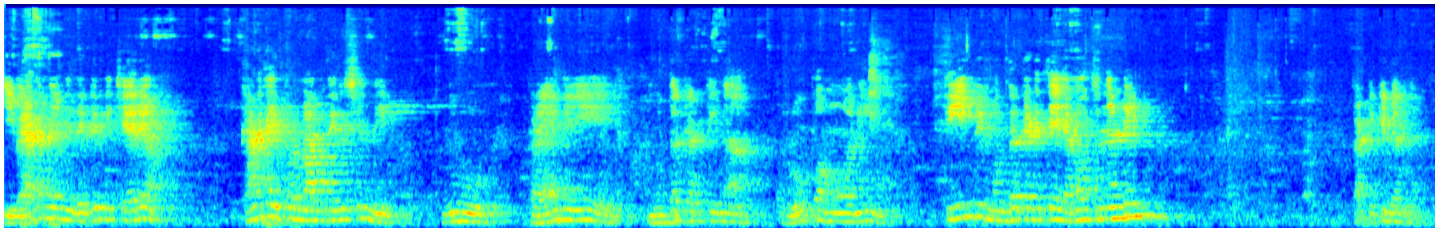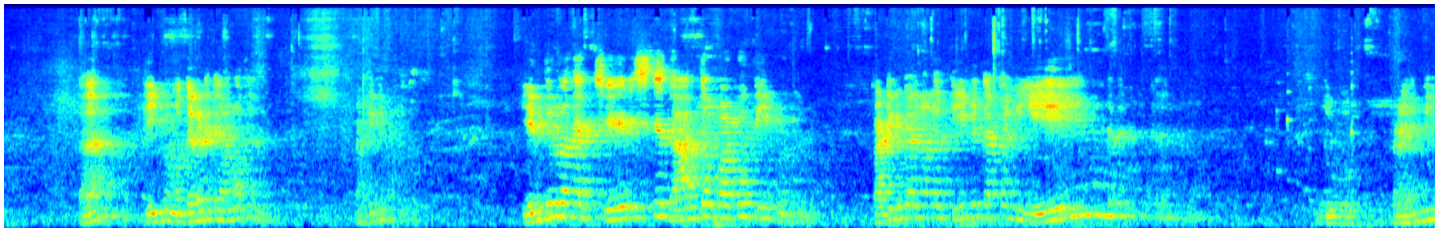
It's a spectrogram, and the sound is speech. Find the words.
ఈవేళ మేము దగ్గరికి చేరాం. కనుక ఇప్పుడు మాకు తెలిసింది నువ్వు ప్రేమే ముద్ద కట్టిన రూపము అని తీపి ముద్ద కడితే ఏమవుతుందండి? పట్టికి బెల్లం. కదా తీపి ముద్ద కడితే ఏమవుతుంది? పట్టికి ఎందులో ఎందులోనే చేరిస్తే దాంతో పాటు తీపి ఉంటుంది. పటికి బెల్లంలో తీపి తప్ప ఏముండదు ఉండదు. నువ్వు ప్రేమే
